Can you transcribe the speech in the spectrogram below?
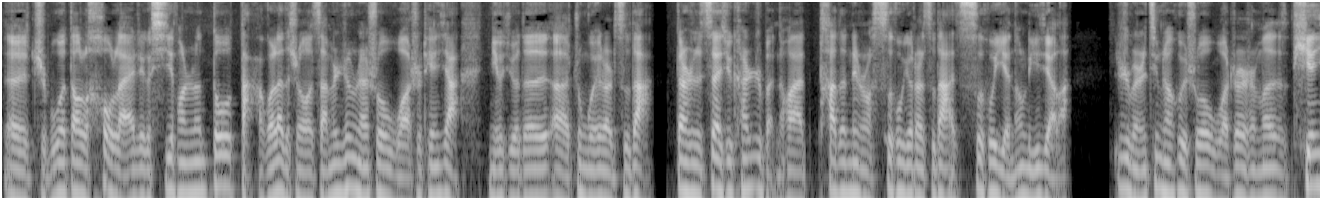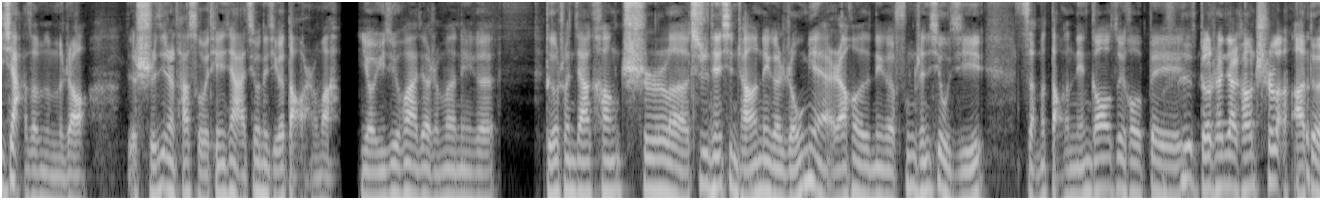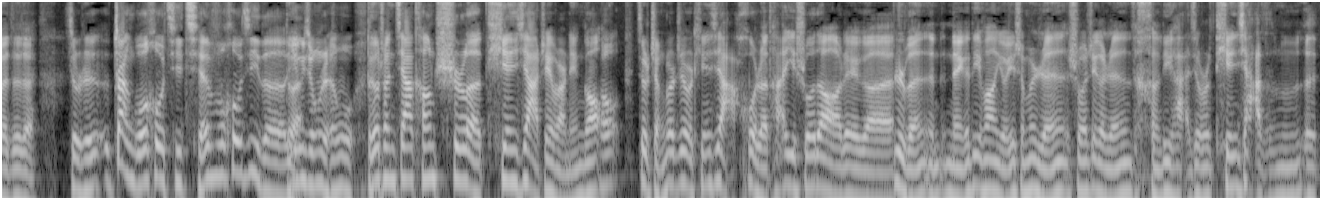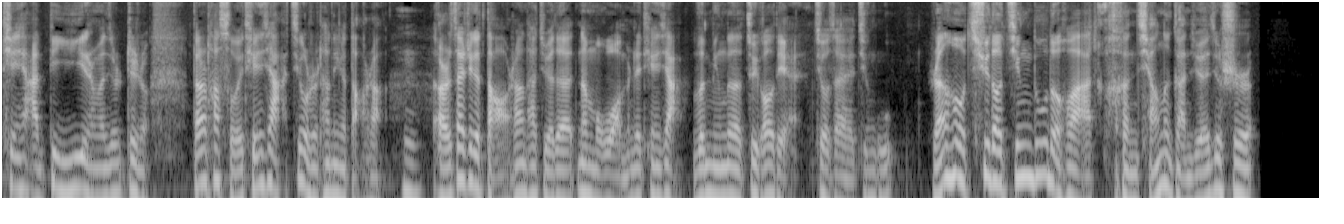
呃，只不过到了后来，这个西方人都打过来的时候，咱们仍然说我是天下，你会觉得呃中国有点自大。但是再去看日本的话，他的那种似乎有点自大，似乎也能理解了。日本人经常会说我这什么天下怎么怎么着，实际上他所谓天下就那几个岛上嘛。有一句话叫什么那个德川家康吃了织田信长那个揉面，然后那个丰臣秀吉怎么捣的年糕，最后被 德川家康吃了，啊，对对对，就是战国后期前赴后继的英雄人物。德川家康吃了天下这碗年糕，哦就整个就是天下。或者他一说到这个日本呃哪个地方有一什么人，说这个人很厉害，就是天下怎么呃天下第一什么，就是这种。当然，他所谓天下就是他那个岛上，嗯，而在这个岛上，他觉得那么我们这天下文明的最高点就在京都。然后去到京都的话，很强的感觉就是，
